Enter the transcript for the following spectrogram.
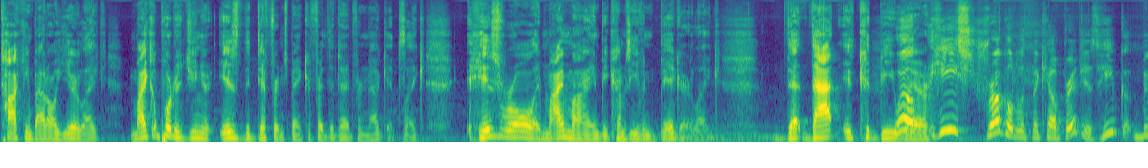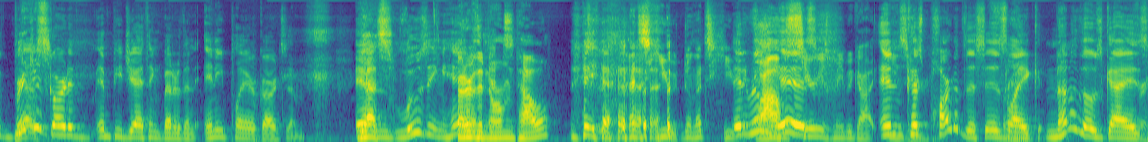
talking about all year. Like Michael Porter Jr. is the difference maker for the Denver Nuggets. Like his role in my mind becomes even bigger. Like that that it could be Well, where he struggled with Mikal Bridges. He Bridges Yes. guarded MPJ, I think, better than any player guards him. And Yes. losing him Better than Norman Powell? yeah, That's huge. No, that's huge. It really wow. is. The series maybe got and because part of this is like none of those guys.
